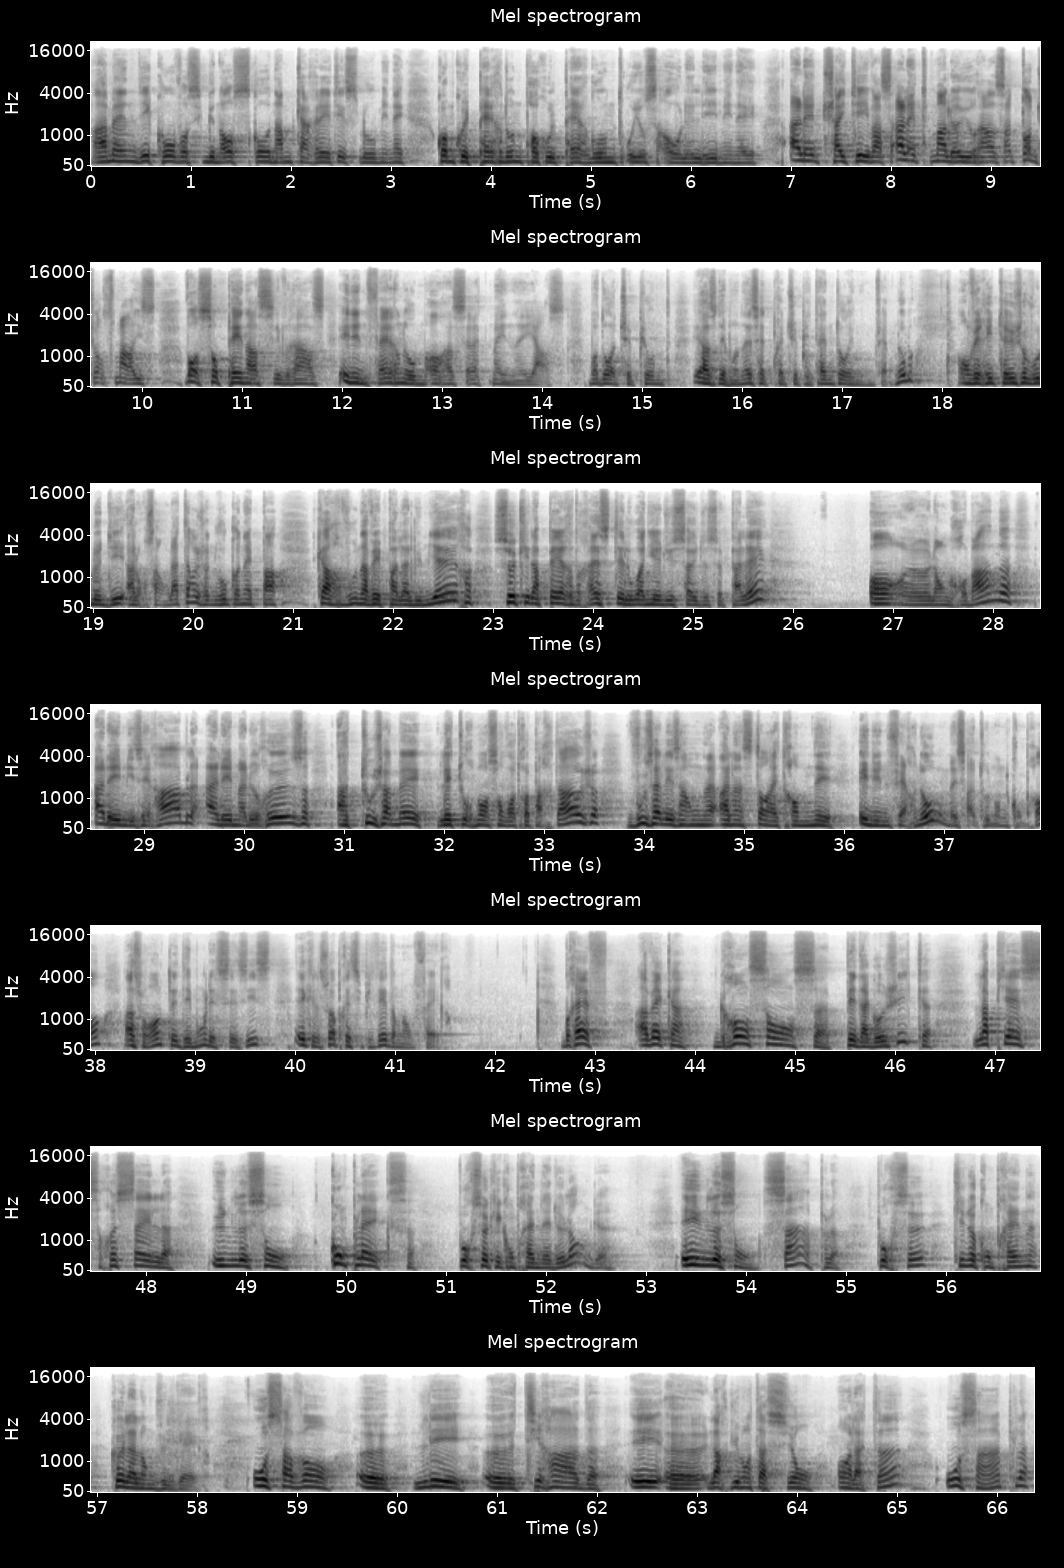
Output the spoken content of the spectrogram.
Amen dico vos gnosco nam caretis lumine, cum quid perdunt procul pergunt uius aule limine. Alet chaetivas, alet malheuras, a todos mais, vos so penas livras, in infernum horas et meias. Modo accepiunt, eas demones et precipitentur in infernum. En vérité, je vous le dis, alors ça en latin, je ne vous connais pas, car vous n'avez pas la lumière. Ceux qui la perdent restent éloignés du seuil de ce palais. En euh, langue romane, allez misérable, allez malheureuse, à tout jamais les tourments sont votre partage, vous allez à l'instant être emmenés in infernum, mais ça tout le monde comprend, à ce moment que les démons les saisissent et qu'ils soient précipités dans l'enfer. Bref, avec un grand sens pédagogique, la pièce recèle une leçon complexe pour ceux qui comprennent les deux langues et une leçon simple pour ceux qui ne comprennent que la langue vulgaire. Aux savants, euh, les euh, tirades et euh, l'argumentation en latin, aux simples,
